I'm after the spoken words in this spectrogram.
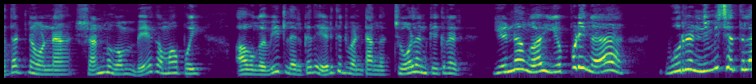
அதட்டின உடனே சண்முகம் வேகமா போய் அவங்க வீட்டுல இருக்கதை எடுத்துட்டு வந்துட்டாங்க. சோழன் கேக்குறாரு என்னங்க? எப்படிங்க? ஒரு நிமிஷத்துல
